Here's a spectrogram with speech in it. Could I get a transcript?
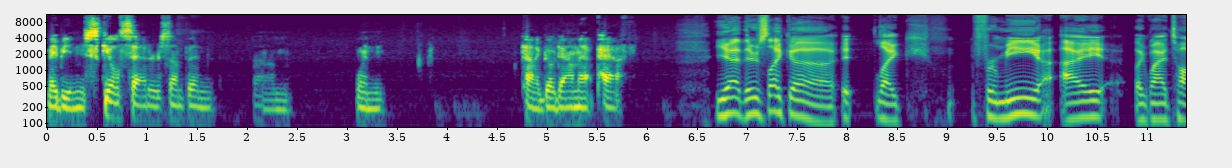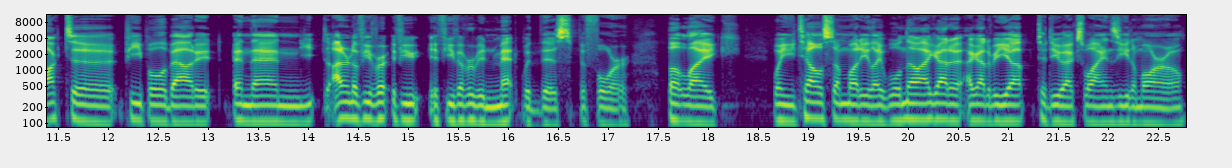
maybe a new skill set or something um, when kind of go down that path. Yeah, there's like a it, like for me, I like when I talk to people about it, and then you, I don't know if you've if you if you've ever been met with this before, but like when you tell somebody like, well, no, I gotta I gotta be up to do X, Y, and Z tomorrow,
